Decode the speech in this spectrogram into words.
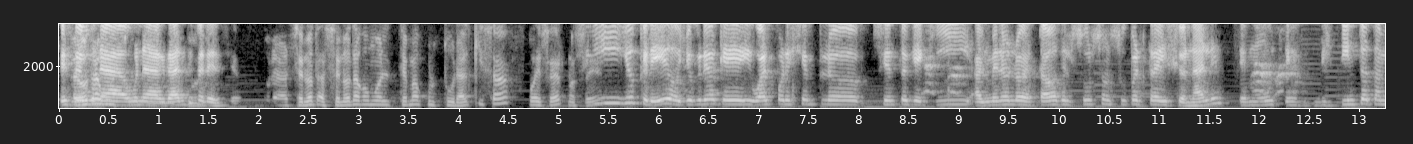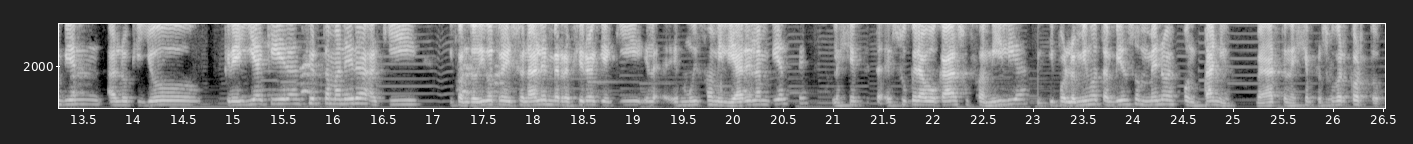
esa es una, una gran diferencia. Se nota, se nota como el tema cultural, quizás, puede ser, no sé. Sí, yo creo, yo creo que igual, por ejemplo, siento que aquí, al menos los estados del sur son súper tradicionales, es, muy, es distinto también a lo que yo creía que era en cierta manera, aquí y cuando digo tradicionales me refiero a que aquí es muy familiar el ambiente, la gente es súper abocada a su familia y por lo mismo también son menos espontáneos. Voy a darte un ejemplo súper corto.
